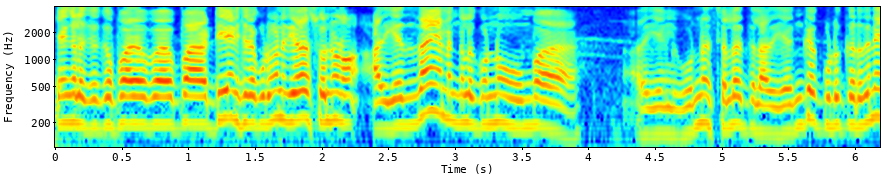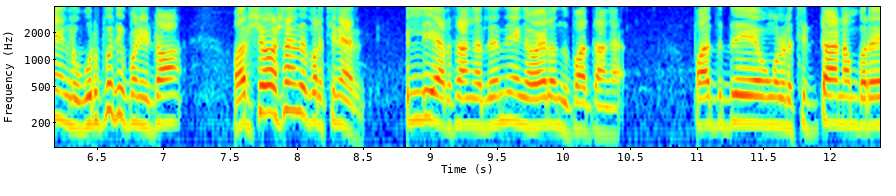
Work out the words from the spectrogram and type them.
எங்களுக்கு இப்போ டிஎன்சியில் கொடுங்கன்னு ஏதாவது சொல்லணும். அது எதுதான் எங்களுக்கு இன்னும் ரொம்ப அது எங்களுக்கு ஒன்றும் செல்லத்தில் அது எங்கே கொடுக்குறதுன்னு எங்களுக்கு உற்பத்தி பண்ணிட்டோம். வருஷம் வருஷம் இந்த பிரச்சனையாக இருக்குது டெல்லி அரசாங்கத்துலேருந்து எங்கள் வயலில் வந்து பார்த்தாங்க. பார்த்துட்டு உங்களோட சிட்டா நம்பரு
